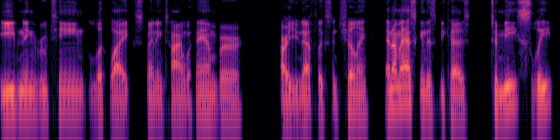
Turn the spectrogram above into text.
evening routine look like spending time with Amber? Are you Netflix and chilling? And I'm asking this because to me, sleep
